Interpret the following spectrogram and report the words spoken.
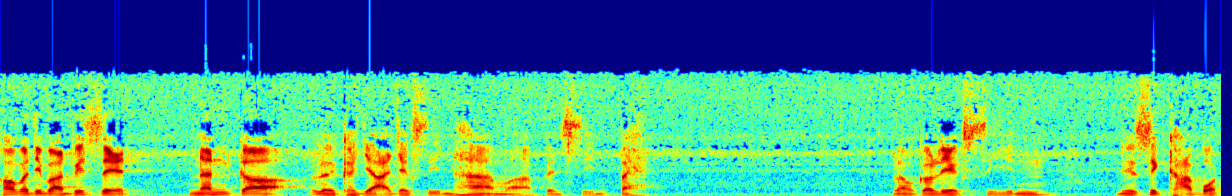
ข้อปฏิบัติพิเศษนั่นก็เลยขยายจากศีลห้ามาเป็นศีลแปดเราก็เรียกศีลหรือสิกขาบท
